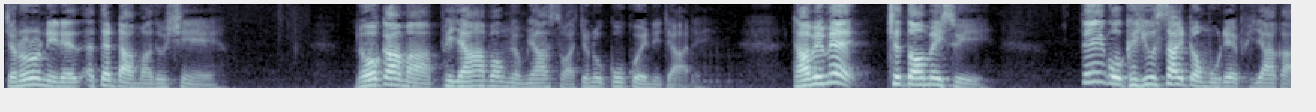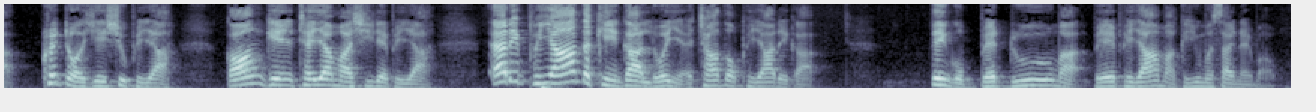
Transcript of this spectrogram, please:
ကျွန်တော်တို့နေတဲ့အသက်တာမှာဆိုရှင်လောကမှာဘုရားပေါင်းမြောက်များစွာကျွန်တော်ကိုးကွယ်နေကြတယ်ဒါပေမဲ့ချစ်တော်မိတ်ဆွေတင်းကိုခရုစိုက်တော်မူတဲ့ဘုရားကခရစ်တော်ယေရှုဘုရားကောင်းကင်အထက်ရမှာရှိတဲ့ဘုရားအဲ့ဒီဘုရားသခင်ကလွှဲရင်အခြားသောဘုရားတွေကတင့်ကိုဘယ်သူမှဘယ်ဖရားမှဂရုမစိုက်နိုင်ပါဘူး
